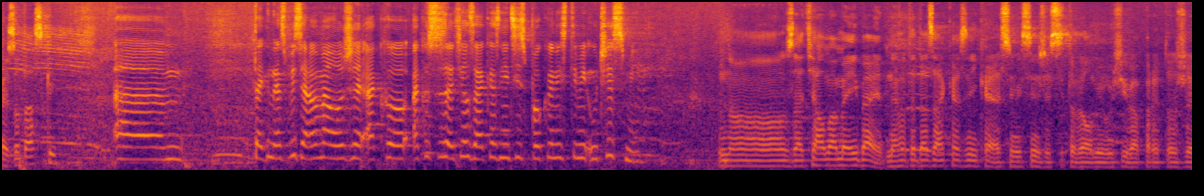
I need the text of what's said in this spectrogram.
Bez otázky? Um, tak nás by zaujímalo, že ako, ako sú zatiaľ zákazníci spokojní s tými účesmi? No, zatiaľ máme iba jedného teda zákazníka. Ja si myslím, že si to veľmi užíva, pretože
